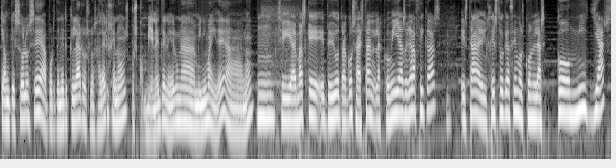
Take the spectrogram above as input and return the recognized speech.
Que aunque solo sea por tener claros los alérgenos, pues conviene tener una mínima idea, ¿no? Mm, sí, además que eh, te digo otra cosa, están las comillas gráficas, está el gesto que hacemos con las comillas,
